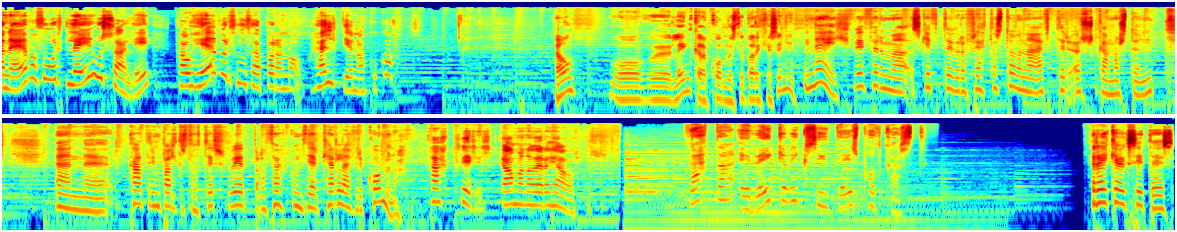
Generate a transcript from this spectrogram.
þannig ef þú ert leigusali þá hefur þú það bara no held ég nokkuð gott. Já og uh, lengra komistu bara ekki að sinni. Nei, við þurfum að skipta yfir að fréttastofuna eftir örskama stund. En uh, Katrín Baldurstóttir við bara þökkum þér kærlega fyrir komuna. Takk fyrir, gaman að vera hjá okkur. Þetta er Reykjavík C-Days podcast. Reykjavík síðdeis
